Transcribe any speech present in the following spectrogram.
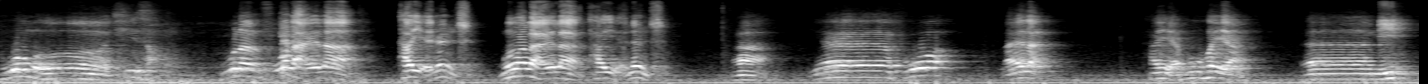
佛魔七扫，无论佛来了，他也认识；魔来了，他也认识。啊，也佛来了，他也不会呀、呃迷；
